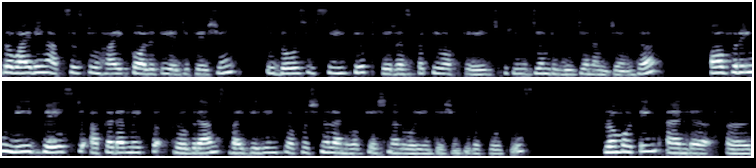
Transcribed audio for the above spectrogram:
providing access to high quality education to those who seek it irrespective of age, region, religion, and gender, offering need-based academic programs by giving professional and vocational orientation to the courses, promoting and uh, uh,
